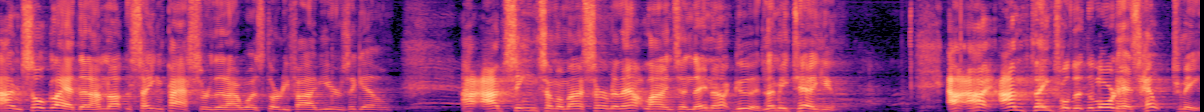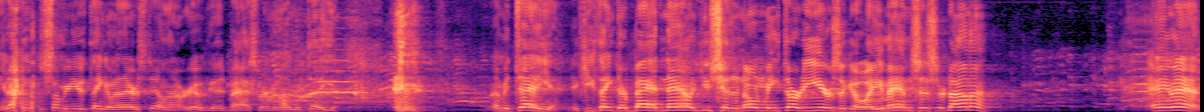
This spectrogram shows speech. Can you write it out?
I'm so glad that I'm not the same pastor that I was 35 years ago. I, have seen some of my sermon outlines and they're not good, let me tell you. I, am thankful that the Lord has helped me. And I know some of you thinking, well, they're still not real good, Pastor, but let me tell you. let me tell you, if you think they're bad now, you should have known me 30 years ago. Amen, Sister Donna? Amen.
